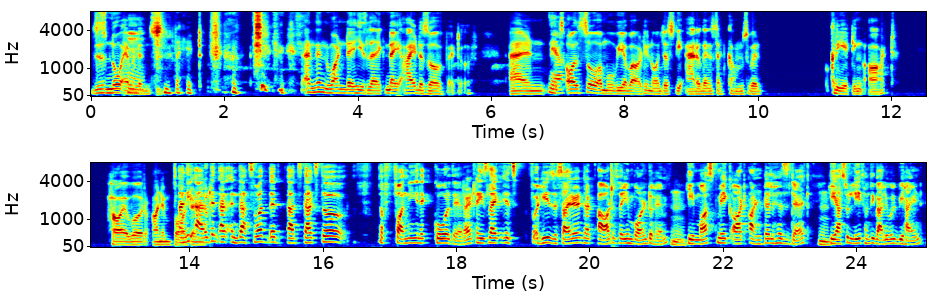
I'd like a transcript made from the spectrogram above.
There's no Hmm. evidence, right? and then one day he's like, "Nay, I deserve better." And Yeah. it's also a movie about you know just the arrogance that comes with creating art, however unimportant. And the arrogance and, that's what that that's that's the the funny like core there right? He's like it's for he's decided that art is very important to him. Hmm. he must make art until his death. He has to leave something valuable behind.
